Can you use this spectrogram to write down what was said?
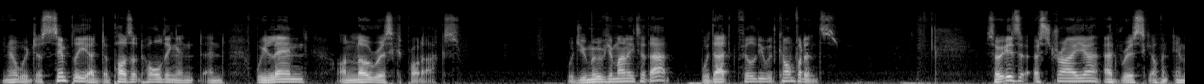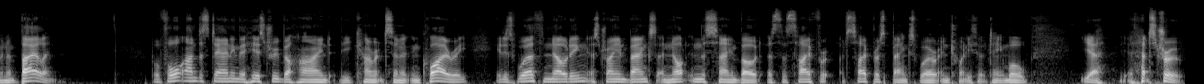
You know, we're just simply a deposit holding and, and we lend on low risk products. Would you move your money to that? Would that fill you with confidence? So, is Australia at risk of an imminent bail-in? Before understanding the history behind the current Senate inquiry, it is worth noting Australian banks are not in the same boat as the Cyprus banks were in 2013. Well, yeah, yeah that's true.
